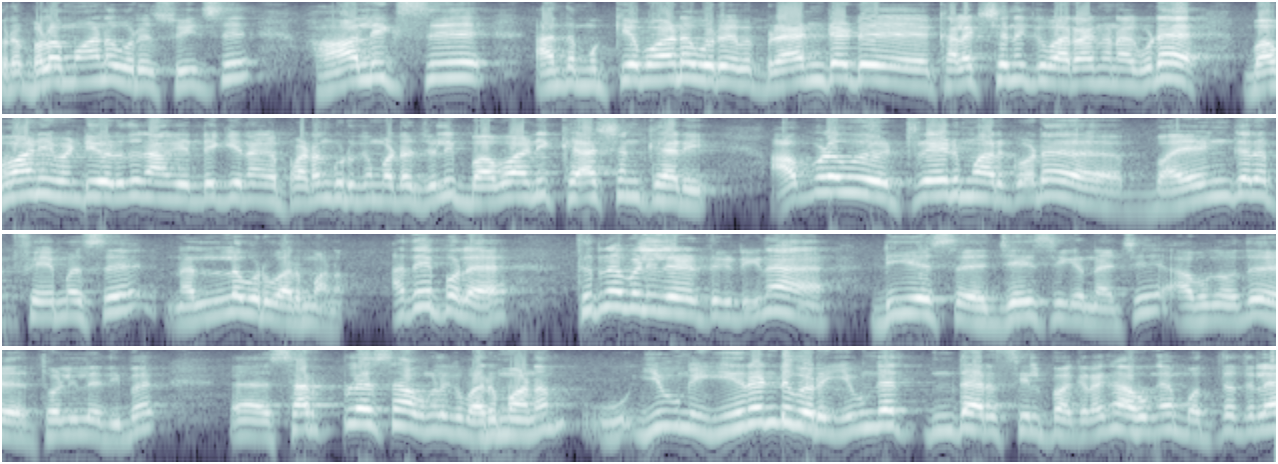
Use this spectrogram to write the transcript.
பிரபலமான ஒரு ஸ்வீட்ஸு ஹாலிக்ஸு அந்த முக்கியமான ஒரு பிராண்டடு கலெக்ஷனுக்கு வராங்கன்னா கூட பவானி வண்டி வருது. நாங்கள் இன்றைக்கி நாங்கள் படம் கொடுக்க மாட்டோம்னு சொல்லி பவானி கேஷ் அண்ட் கேரி அவ்வளவு ட்ரேட்மார்க்கோட பயங்கர ஃபேமஸ்ஸு நல்ல ஒரு வருமானம். அதே போல் திருநெல்வேலியில் எடுத்துக்கிட்டிங்கன்னா டிஎஸ் ஜெயசிங்கனாச்சு அவங்க வந்து தொழிலதிபர். சர்ப்ளஸாக அவங்களுக்கு வருமானம். இவங்க இரண்டு பேரும் இவங்க இந்த அரசியல் பார்க்குறாங்க அவங்க மொத்தத்தில்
